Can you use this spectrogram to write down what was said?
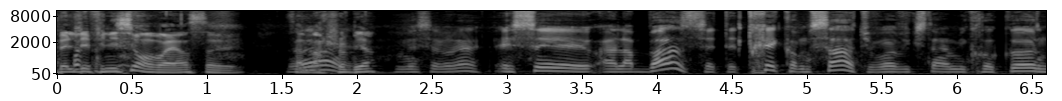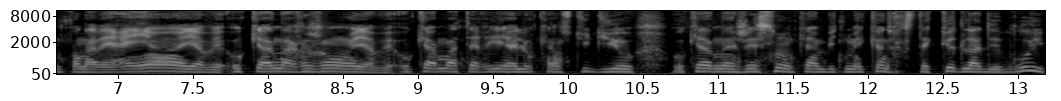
Belle définition en vrai. Hein, ça- Ça Ouais, marche bien. Mais c'est vrai. Et c'est à la base, c'était très comme ça, tu vois, vu que c'était un microcosme, qu'on n'avait rien, il n'y avait aucun argent, il n'y avait aucun matériel, aucun studio, aucun ingé son, aucun beatmaker, c'était que de la débrouille.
